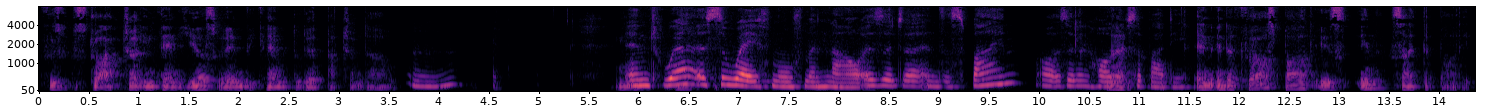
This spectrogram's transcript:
physical structure in 10 years when we came to the Pacham Dao. Mm-hmm. Mm. And where is the wave movement now? Is it uh, in the spine or is it in whole of the body? And in the first part is inside the body.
